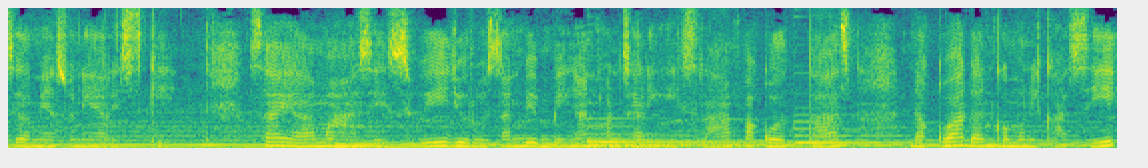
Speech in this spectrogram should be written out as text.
Silmia Sunia Rizky. Saya mahasiswi jurusan Bimbingan Konseling Islam Fakultas Dakwah dan Komunikasi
